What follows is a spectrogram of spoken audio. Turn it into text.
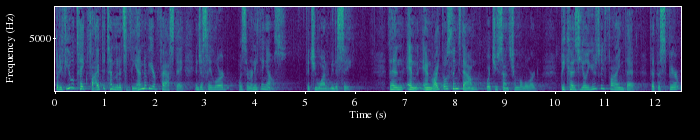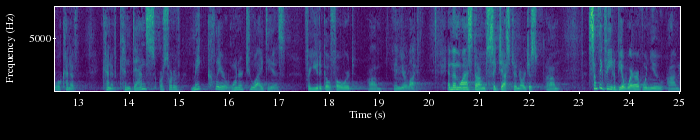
But if you will take five to 10 minutes at the end of your fast day and just say, Lord, was there anything else that you wanted me to see? Then, and, and write those things down, what you sense from the Lord, because you'll usually find that, that the Spirit will kind of, kind of condense or sort of make clear one or two ideas for you to go forward um, in your life. And then, last um, suggestion, or just um, something for you to be aware of when you, um,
